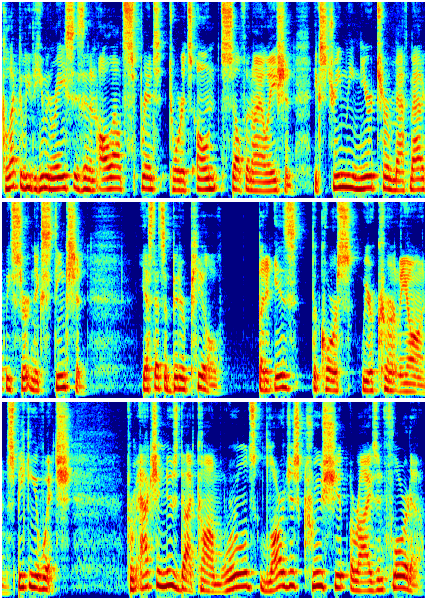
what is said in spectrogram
Collectively, the human race is in an all out sprint toward its own self annihilation, extremely near term, mathematically certain extinction. Yes, that's a bitter pill, but it is the course we are currently on. Speaking of which, from actionnews.com, world's largest cruise ship arrives in Florida.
